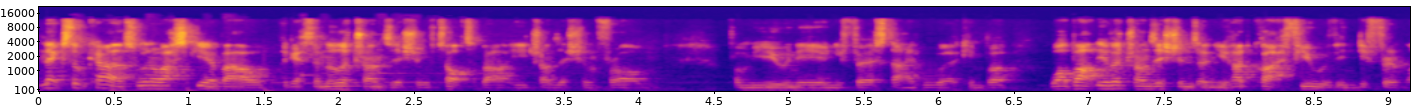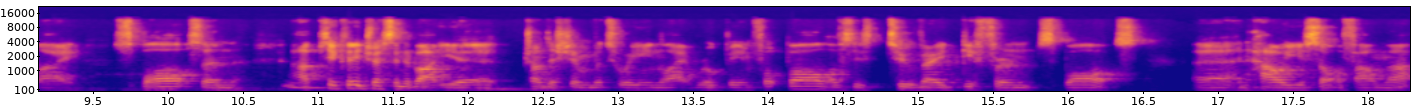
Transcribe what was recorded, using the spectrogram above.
next up, Carlos, I want to ask you about, I guess, another transition. We've talked about your transition from from uni and you first started working, but what about the other transitions? And you had quite a few within different like sports, and I'm mm. particularly interested about your transition between like rugby and football. Obviously, two very different sports, uh, and how you sort of found that.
